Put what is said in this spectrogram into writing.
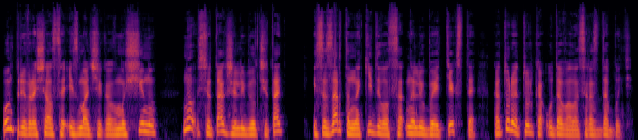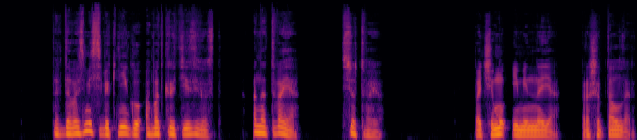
он превращался из мальчика в мужчину, но все так же любил читать и с азартом накидывался на любые тексты, которые только удавалось раздобыть. «Тогда возьми себе книгу об открытии звезд. Она твоя. Все твое». «Почему именно я?» – прошептал Лерт.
